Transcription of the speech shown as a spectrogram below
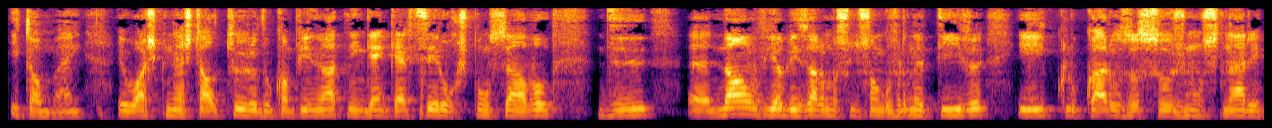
e também eu acho que nesta altura do campeonato ninguém quer ser o responsável de uh, não viabilizar uma solução governativa e colocar os Açores num cenário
